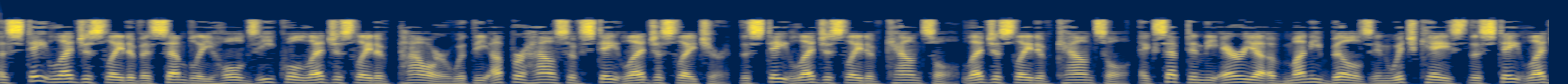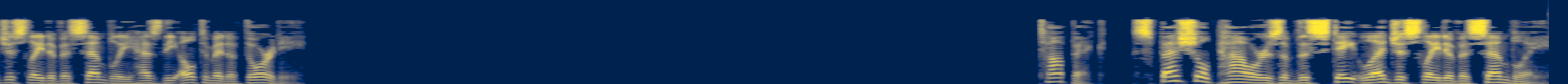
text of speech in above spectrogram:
a state legislative assembly holds equal legislative power with the upper house of state legislature, the state legislative council, legislative council except in the area of money bills in which case the state legislative assembly has the ultimate authority. Special powers of the state legislative assembly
